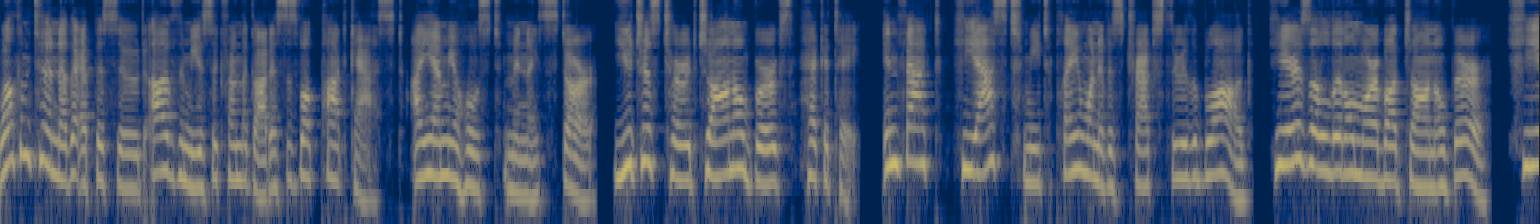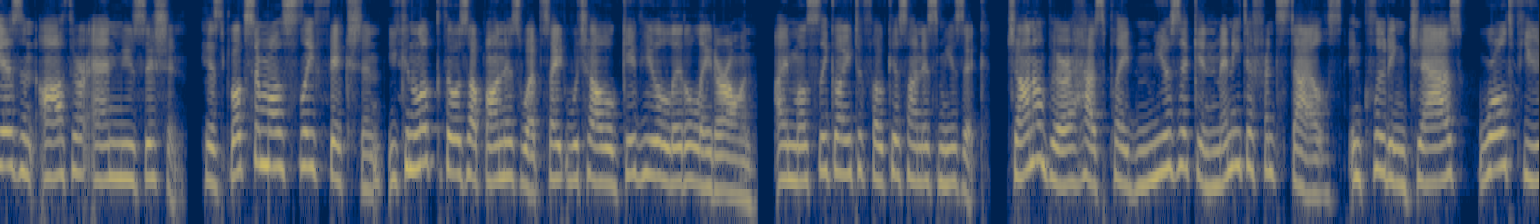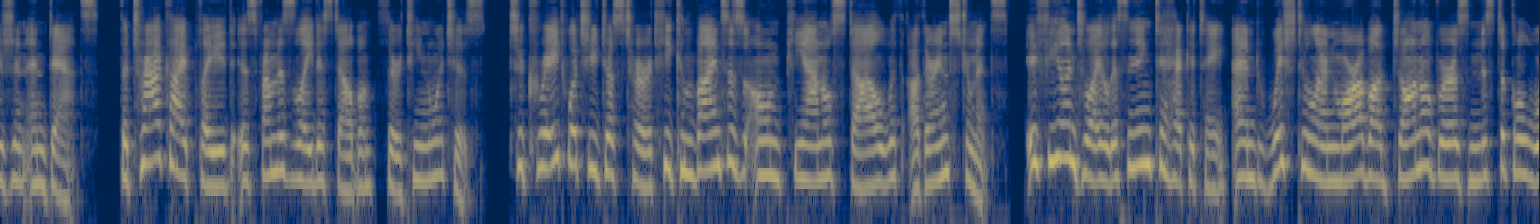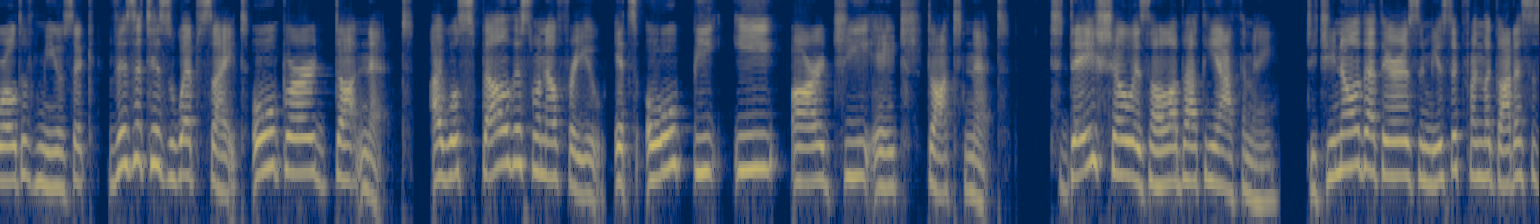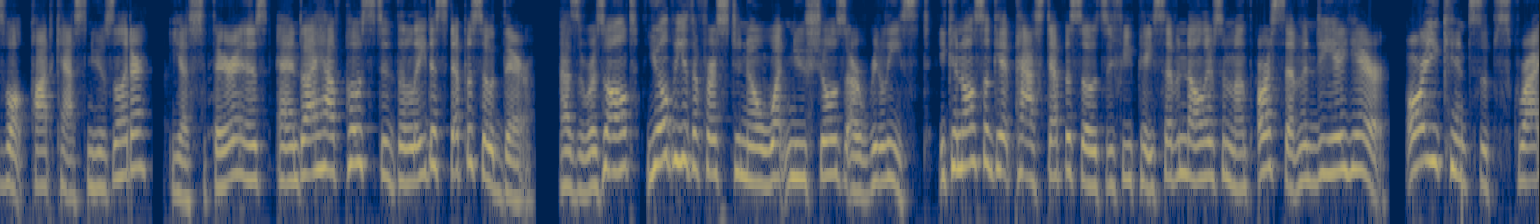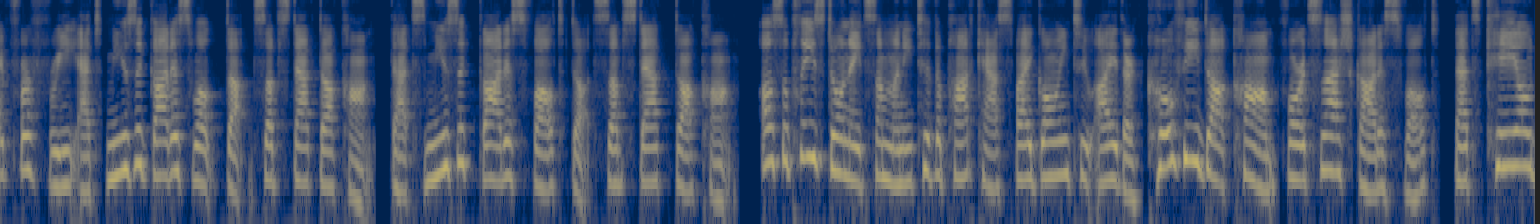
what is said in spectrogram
Welcome to another episode of the Music from the Goddesses Vault podcast. I am your host, Midnight Star. You just heard Jon O'bergh's Hecate. In fact, he asked me to play one of his tracks through the blog. Here's a little more about Jon O'bergh. He is an author and musician. His books are mostly fiction. You can look those up on his website, which I will give you a little later on. I'm mostly going to focus on his music. Jon O'bergh has played music in many different styles, including jazz, world fusion, and dance. The track I played is from his latest album, 13 Witches. To create what you just heard, he combines his own piano style with other instruments. If you enjoy listening to Hecate and wish to learn more about Jon O'bergh's mystical world of music, visit his website, obergh.net. I will spell this one out for you. It's O B E R G H dot net. Today's show is all about the Athame. Did you know that there is a Music from the Goddesses Vault podcast newsletter? Yes, there is, and I have posted the latest episode there. As a result, you'll be the first to know what new shows are released. You can also get past episodes if you pay $7 a month or 70 a year. Or you can subscribe for free at musicgoddessvault.substack.com. That's musicgoddessvault.substack.com. Also, please donate some money to the podcast by going to either kofi.com forward slash goddess vault. That's ko-fi.com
